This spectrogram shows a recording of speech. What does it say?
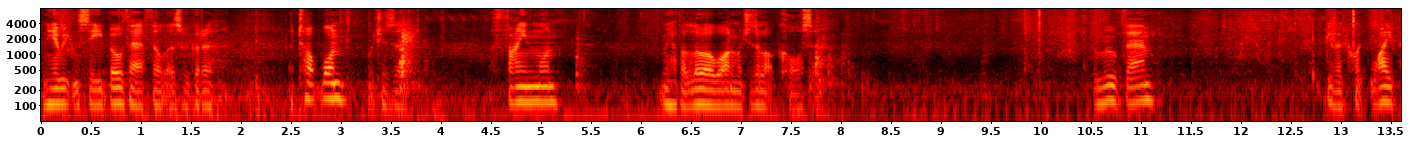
And here we can see both air filters. We've got a, a top one, which is a, a fine one. We have a lower one, which is a lot coarser. Remove them. Give a quick wipe.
